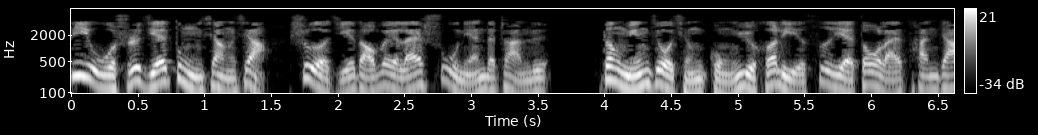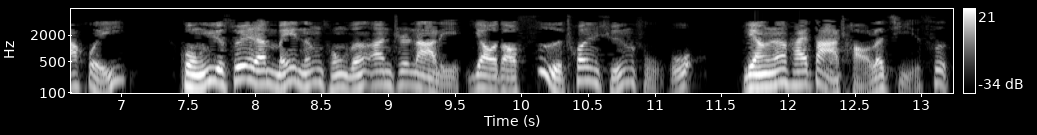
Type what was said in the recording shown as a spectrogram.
第五十节动向下，涉及到未来数年的战略。邓明就请巩玉和李四业都来参加会议。巩玉虽然没能从文安之那里要到四川巡抚，两人还大吵了几次。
